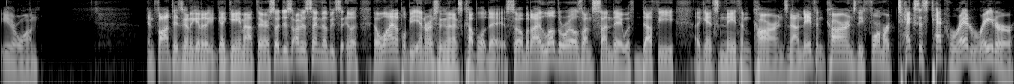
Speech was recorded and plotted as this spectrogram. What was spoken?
Either one and Infante's going to get a, a, game out there. So just I'm just saying they'll be the lineup will be interesting in the next couple of days. So, but I love the Royals on Sunday with Duffy against Nathan Karns. Now Nathan Karns, the former Texas Tech Red Raider,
